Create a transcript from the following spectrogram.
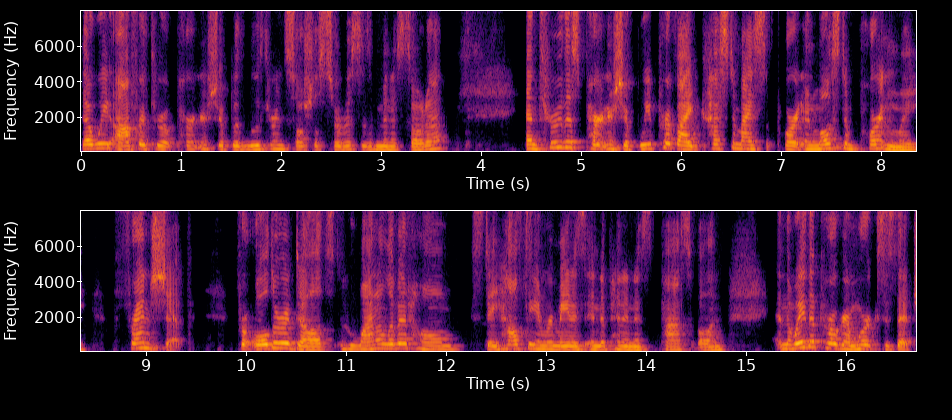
that we offer through a partnership with Lutheran Social Services of Minnesota. And through this partnership, we provide customized support and most importantly, friendship for older adults who want to live at home, stay healthy, and remain as independent as possible. And, and the way the program works is that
